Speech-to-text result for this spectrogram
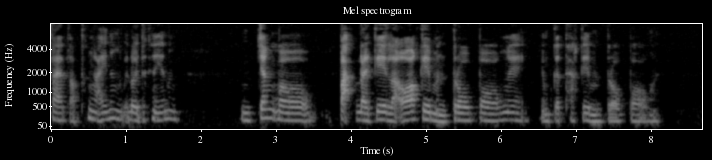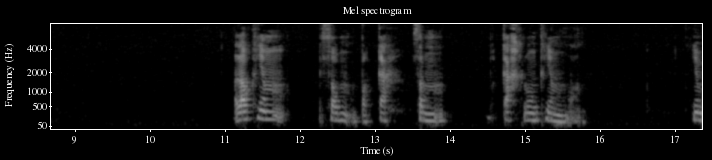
សែនសប្ថ្ងៃហ្នឹងវាដូចតែគ្នាហ្នឹងអញ្ចឹងបើបាក់ដែលគេល្អគេមិនត្រោពងទេខ្ញុំគិតថាគេមិនត្រោពងទេឥឡូវខ្ញុំសូមប្រកាសសូម ប្រកាសខ្លួនខ្ញុំហ្មងខ្ញុំ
